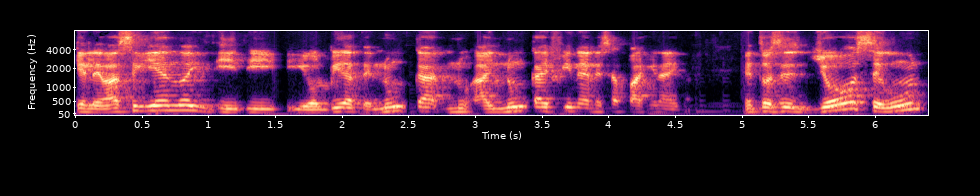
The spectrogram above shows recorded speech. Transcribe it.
que le vas siguiendo y, y, olvídate, nunca, hay, nunca hay fin en esa página. Entonces yo, según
